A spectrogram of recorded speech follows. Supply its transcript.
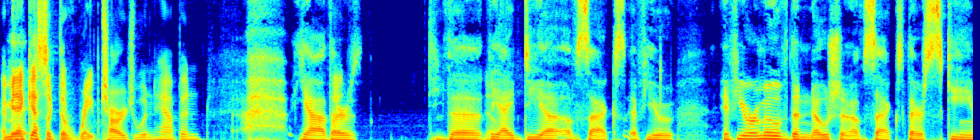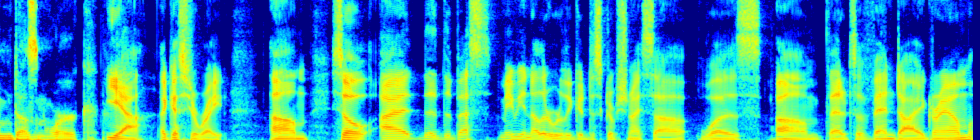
I mean, I guess like the rape charge wouldn't happen. yeah. There's the no. the idea of sex. If you if you remove the notion of sex, their scheme doesn't work. Yeah, I guess you're right. Um, so I the the best maybe another really good description I saw was um, that it's a Venn diagram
